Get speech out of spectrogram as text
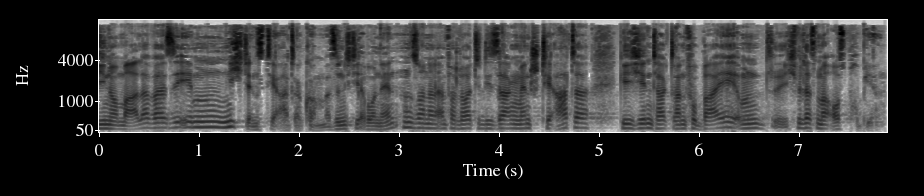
die normalerweise eben nicht ins Theater kommen. Also nicht die Abonnenten, sondern einfach Leute, die sagen, Mensch, Theater, gehe ich jeden Tag dran vorbei und ich will das mal ausprobieren.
